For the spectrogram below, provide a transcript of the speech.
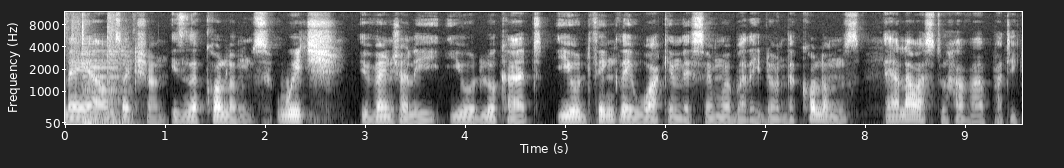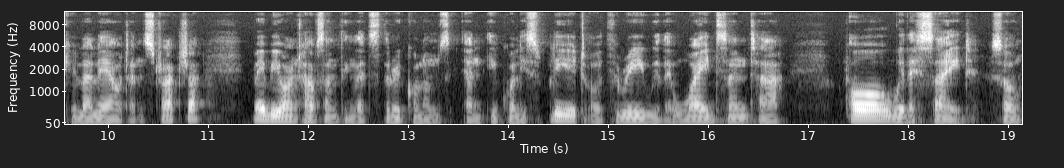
layout section is the columns, which eventually you would look at, you would think they work in the same way, but they don't. The columns, they allow us to have a particular layout and structure. Maybe you want to have something that's three columns and equally split, or three with a wide center, or with a side. So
